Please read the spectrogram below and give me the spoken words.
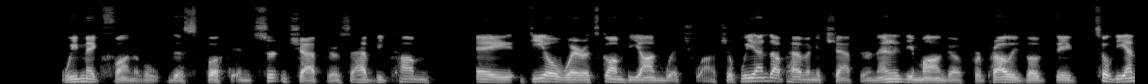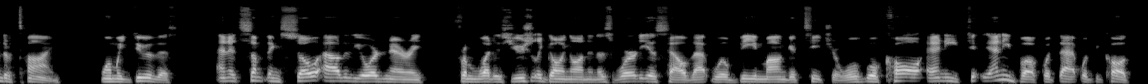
We make fun of this book, and certain chapters have become a deal where it's gone beyond Witch Watch. If we end up having a chapter in any of the manga for probably the, the till the end of time when we do this, and it's something so out of the ordinary from what is usually going on and as wordy as hell, that will be manga teacher. We'll we'll call any any book what that would be called.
